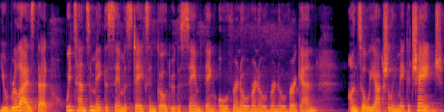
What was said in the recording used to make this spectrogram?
you realize that we tend to make the same mistakes and go through the same thing over and over and over and over again until we actually make a change.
